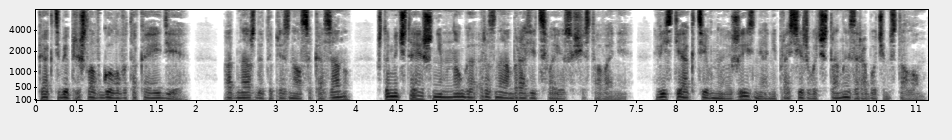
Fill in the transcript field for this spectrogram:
Как тебе пришла в голову такая идея? Однажды ты признался Казану, что мечтаешь немного разнообразить свое существование, вести активную жизнь, а не просиживать штаны за рабочим столом.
